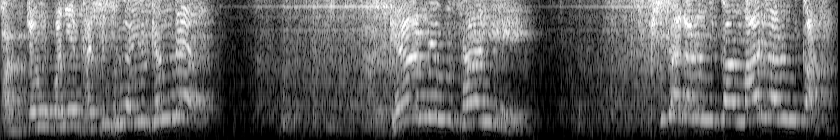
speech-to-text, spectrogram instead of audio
박정권이 다시 불러일으켰는데, 대한민국 사람이 피가 다릅니까? 말이 다릅니까?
